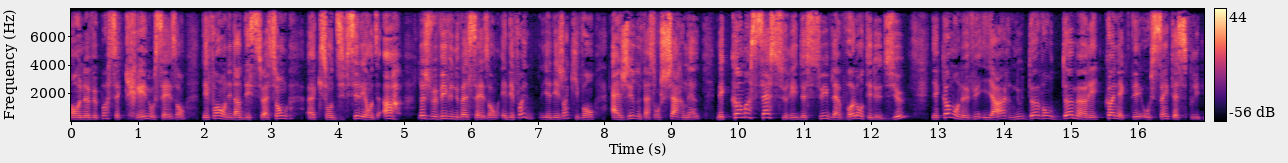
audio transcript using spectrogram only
On ne veut pas se créer nos saisons. Des fois, on est dans des situations euh, qui sont difficiles et on dit, ah, là, je veux vivre une nouvelle saison. Et des fois, il y a des gens qui vont agir d'une façon charnelle. Mais comment s'assurer de suivre la volonté de Dieu? Et comme on a vu hier, nous devons demeurer connectés au Saint-Esprit.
